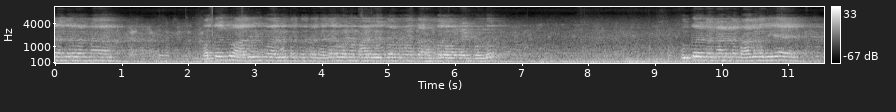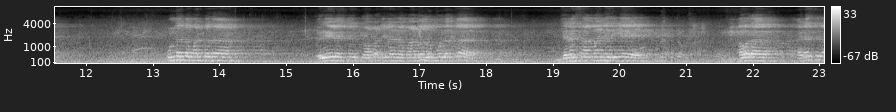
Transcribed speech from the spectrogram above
ನಗರವನ್ನ ಮತ್ತಷ್ಟು ಆಧುನಿಕವಾಗಿರ್ತಕ್ಕಂಥ ನಗರವನ್ನು ಮಾಡಬೇಕು ಅನ್ನುವಂಥ ಹಂಬಲವನ್ನು ಇಟ್ಕೊಂಡು ಉತ್ತರ ಕರ್ನಾಟಕ ಭಾಗದಲ್ಲಿಯೇ ಉನ್ನತ ಮಟ್ಟದ ರಿಯಲ್ ಎಸ್ಟೇಟ್ ಪ್ರಾಪರ್ಟಿಗಳನ್ನ ಮಾಡುವ ಮೂಲಕ ಜನಸಾಮಾನ್ಯರಿಗೆ ಅವರ ಕನಸಿನ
